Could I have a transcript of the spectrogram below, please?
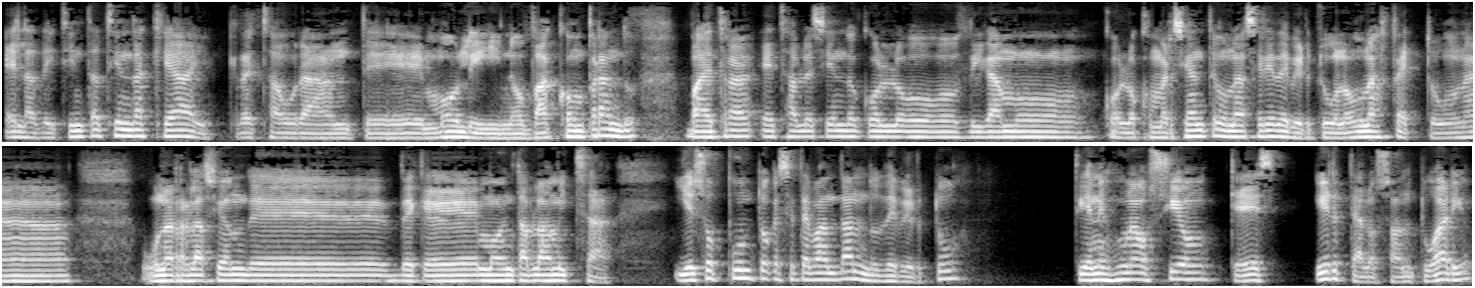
en las distintas tiendas que hay, restaurantes, nos vas comprando, vas estableciendo con los, digamos, con los comerciantes una serie de virtudes, un afecto, una, una relación de, de que hemos entablado amistad. Y esos puntos que se te van dando de virtud, tienes una opción que es irte a los santuarios,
